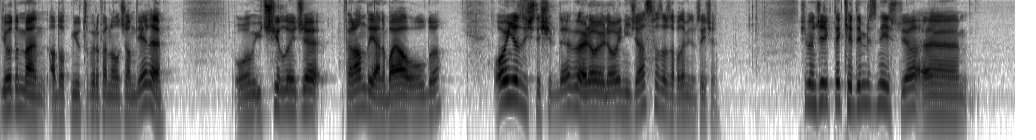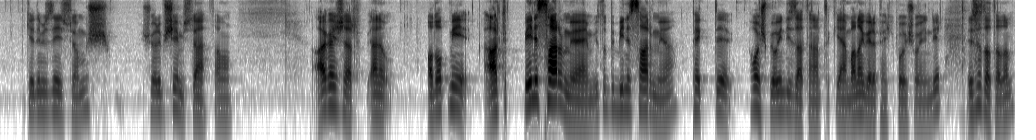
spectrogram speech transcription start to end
diyordum ben Adopt YouTuber falan olacağım diye de. O 3 yıl önce falan da yani bayağı oldu. Oynayacağız işte şimdi. Böyle öyle oynayacağız. Fazla uzatmadan videomuza geçelim. Şimdi öncelikle kedimiz ne istiyor? Ee, kedimiz ne istiyormuş? Şöyle bir şey mi istiyor? Ha, tamam. Arkadaşlar yani Adopt Me artık beni sarmıyor yani. YouTube beni sarmıyor. Pek de hoş bir oyun değil zaten artık. Yani bana göre pek bir hoş oyun değil. Reset atalım.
